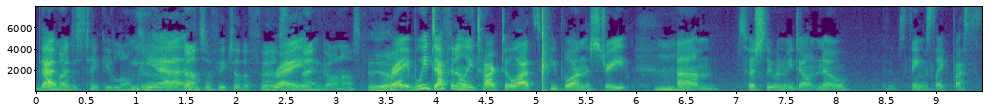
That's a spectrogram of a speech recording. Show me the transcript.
That that might just take you longer. Yeah. Bounce off each other first Right. and then go and ask for Yeah. right. We definitely talk to lots of people on the street, Mm. um, especially when we don't know things like bus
